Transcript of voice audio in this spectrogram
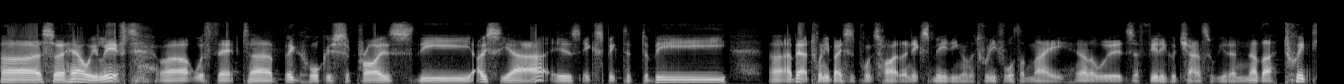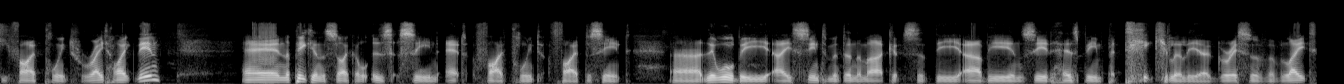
Uh, so how we left uh, with that uh, big hawkish surprise, the OCR is expected to be uh, about 20 basis points higher at the next meeting on the 24th of May. In other words, a fairly good chance we'll get another 25 point rate hike then and the peak in the cycle is seen at 5.5%. Uh, there will be a sentiment in the markets that the RBNZ has been particularly aggressive of late,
